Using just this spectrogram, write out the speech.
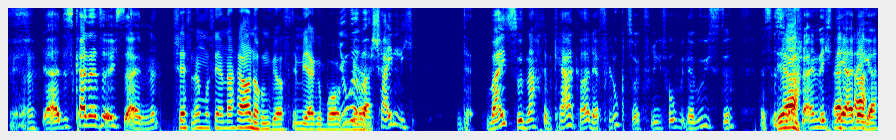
ja. Ja, das kann natürlich sein, ne? Cessna muss ja nachher auch noch irgendwie aus dem Meer geborgen Junge, werden. wahrscheinlich, der, weißt du, nach dem Kerker, der Flugzeugfriedhof in der Wüste, das ist Ja. wahrscheinlich der, Digga.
